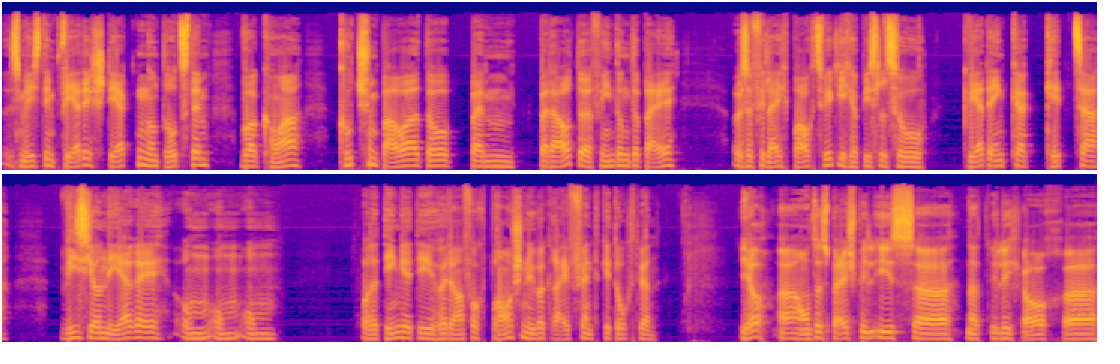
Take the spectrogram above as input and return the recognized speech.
das meiste in Pferde stärken und trotzdem war kein Kutschenbauer da beim, bei der Autoerfindung dabei. Also vielleicht braucht es wirklich ein bisschen so Querdenker, Ketzer, Visionäre, um, um, um oder Dinge, die halt einfach branchenübergreifend gedacht werden. Ja, ein anderes Beispiel ist äh, natürlich auch äh,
